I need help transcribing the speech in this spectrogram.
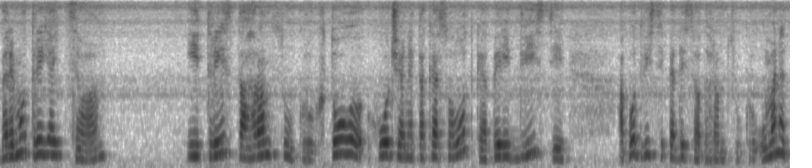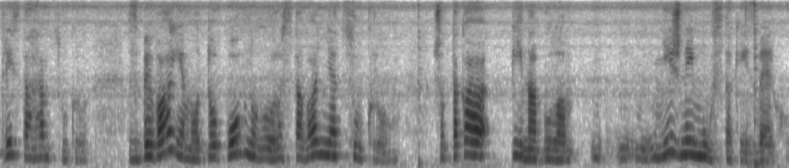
Беремо три яйця і 300 грам цукру. Хто хоче не таке солодке, беріть 200 або 250 грам цукру. У мене 300 грам цукру. Збиваємо до повного розставання цукру, щоб така піна була, ніжний мус такий зверху.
